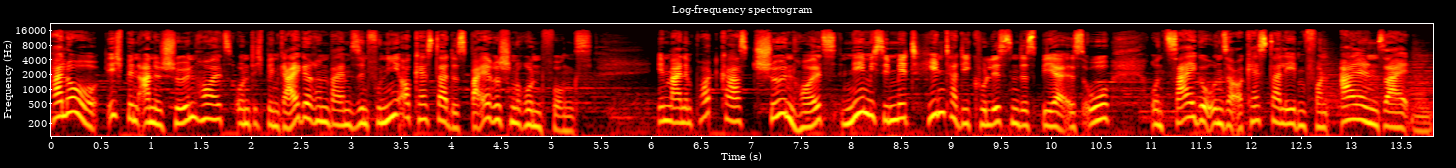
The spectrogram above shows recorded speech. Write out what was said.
Hallo, ich bin Anne Schönholz und ich bin Geigerin beim Sinfonieorchester des Bayerischen Rundfunks. In meinem Podcast Schönholz nehme ich Sie mit hinter die Kulissen des BRSO und zeige unser Orchesterleben von allen Seiten.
